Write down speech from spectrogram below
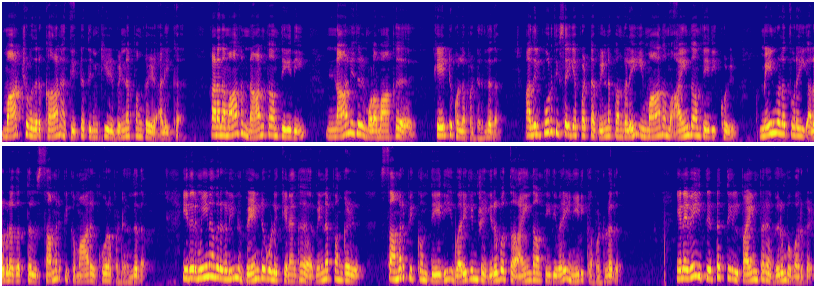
மாற்றுவதற்கான திட்டத்தின் கீழ் விண்ணப்பங்கள் அளிக்க கடந்த மாதம் நான்காம் தேதி நாளிதழ் மூலமாக கேட்டுக்கொள்ளப்பட்டிருந்தது அதில் பூர்த்தி செய்யப்பட்ட விண்ணப்பங்களை இம்மாதம் ஐந்தாம் தேதிக்குள் மீன்வளத்துறை அலுவலகத்தில் சமர்ப்பிக்குமாறு கூறப்பட்டிருந்தது. இதில் மீனவர்களின் வேண்டுகோளுக்கிணங்க விண்ணப்பங்கள் சமர்ப்பிக்கும் தேதி வருகின்ற இருபத்து ஐந்தாம் தேதி வரை நீடிக்கப்பட்டுள்ளது. எனவே இத்திட்டத்தில் பயன்பெற விரும்புபவர்கள்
